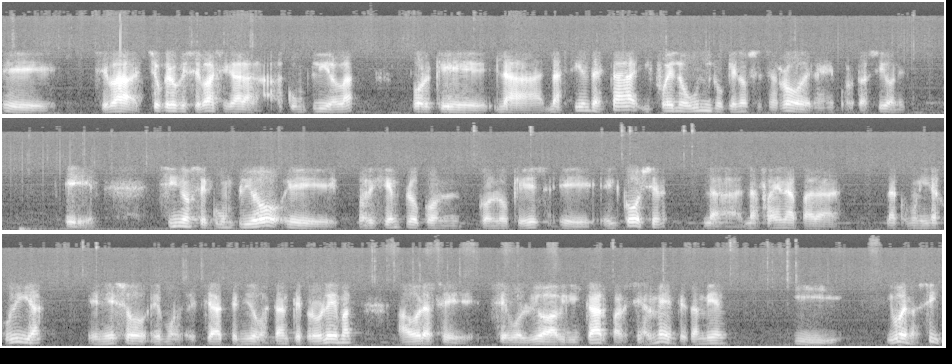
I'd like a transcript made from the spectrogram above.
eh, se va, yo creo que se va a llegar a, cumplirla. porque la, la hacienda está y fue lo único que no se cerró de las exportaciones. Eh, no se cumplió, eh, por ejemplo, con, con lo que es eh, el kosher, la, la faena para la comunidad judía, en eso hemos se ha tenido bastante problemas, ahora se, se volvió a habilitar parcialmente también, y, y bueno, sí,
